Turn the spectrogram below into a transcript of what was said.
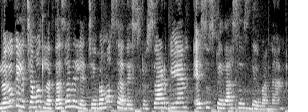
Luego que le echamos la taza de leche, vamos a destrozar bien esos pedazos de bananas.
